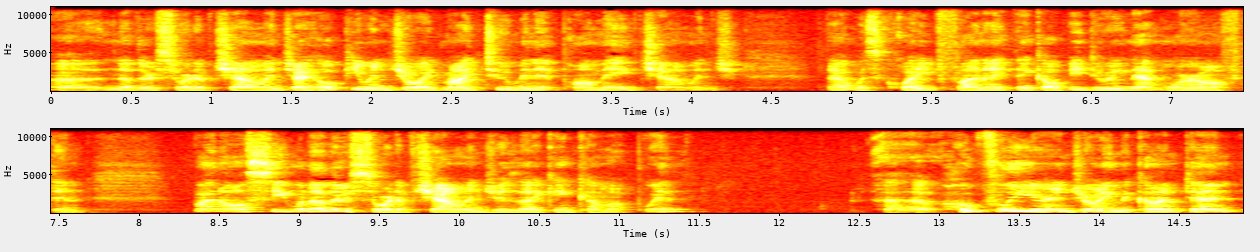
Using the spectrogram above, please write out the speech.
uh, another sort of challenge. I hope you enjoyed my two minute pomade challenge. That was quite fun. I think I'll be doing that more often. But I'll see what other sort of challenges I can come up with. Uh, hopefully you're enjoying the content.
